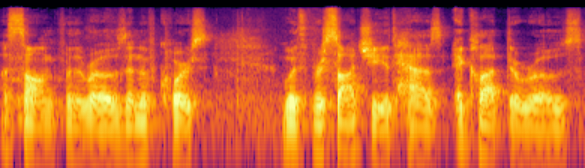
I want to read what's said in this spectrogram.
a song for the rose. And of course with Versace it has Eclat de Rose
